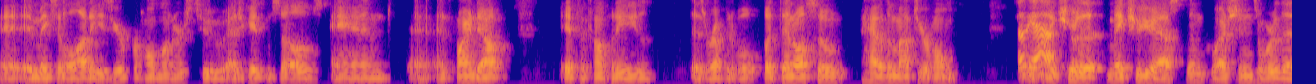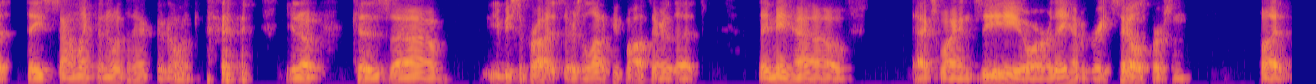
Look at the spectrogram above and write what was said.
it, it makes it a lot easier for homeowners to educate themselves and and find out if a company is reputable but then also have them out to your home Oh yeah. Make sure that make sure you ask them questions or that they sound like they know what the heck they're doing. you know, because uh, you'd be surprised. There's a lot of people out there that they may have X, Y, and Z, or they have a great salesperson, but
